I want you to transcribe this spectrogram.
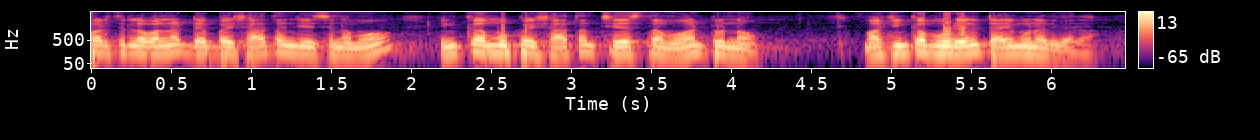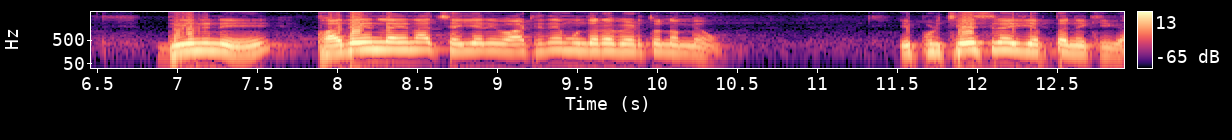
పరిస్థితుల వలన డెబ్బై శాతం చేసినాము. ఇంకా ముప్పై శాతం చేస్తాము అంటున్నాం. మాకు ఇంకా మూడేళ్ళు టైం ఉన్నది కదా. దీనిని పదేళ్ళైనా చెయ్యని వాటినే ముందర పెడుతున్నాం మేము. ఇప్పుడు చేసినవి చెప్తా నీకు ఇక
